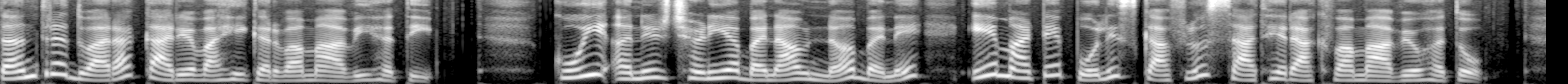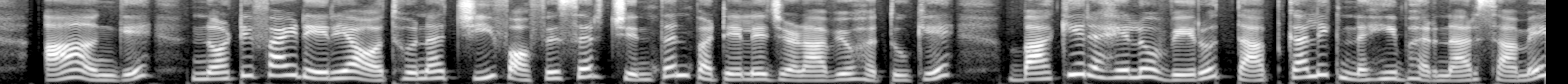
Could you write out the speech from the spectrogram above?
તંત્ર દ્વારા કાર્યવાહી કરવામાં આવી હતી. કોઈ અનિર્છણીય બનાવ ન બને એ માટે પોલીસ કાફલો સાથે રાખવામાં આવ્યો હતો. આ અંગે નોટિફાઈડ એરિયા ઓથોના ચીફ ઓફિસર ચિંતન પટેલે જણાવ્યું હતું કે, બાકી રહેલો વેરો તાત્કાલિક નહીં ભરનાર સામે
